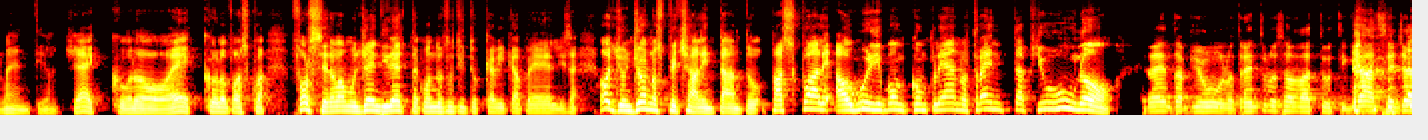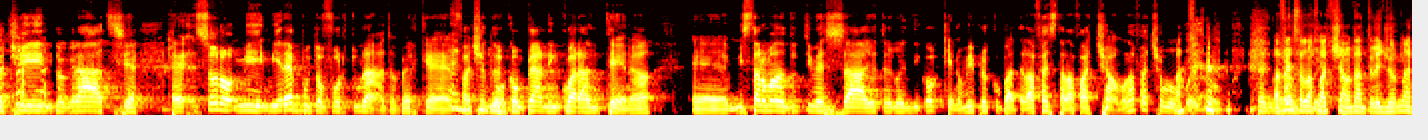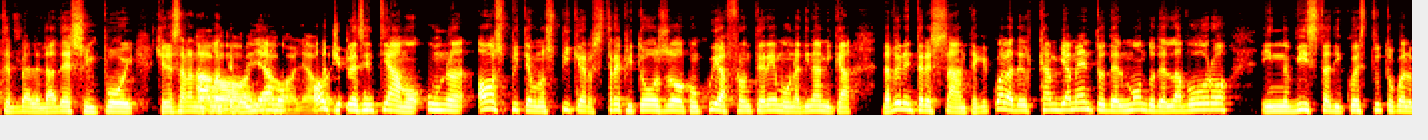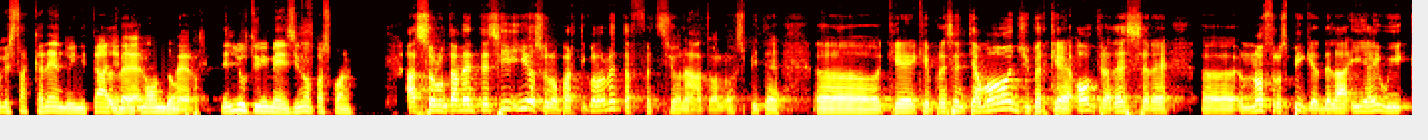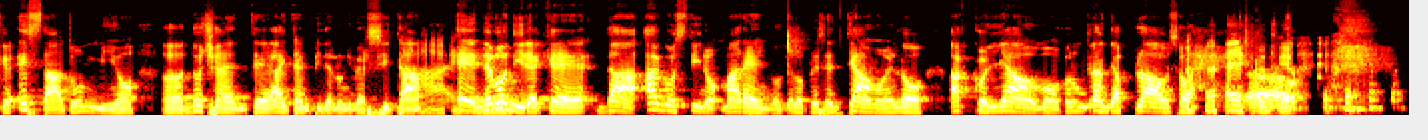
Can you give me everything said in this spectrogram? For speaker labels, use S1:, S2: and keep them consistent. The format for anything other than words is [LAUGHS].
S1: dolenti oggi. Eccolo, eccolo Pasquale. Forse eravamo già in diretta quando tu ti toccavi i capelli. Sai. Oggi è un giorno speciale intanto. Pasquale, auguri di buon compleanno 30 più 1.
S2: 30 più 1, 31 salva a tutti. Grazie Giacinto, [LAUGHS] grazie. Eh, sono, mi, mi, reputo fortunato perché eh, facendo il compleanno in quarantena eh, mi stanno mandando tutti i messaggi, tutte le cose, dico ok, non vi preoccupate, la festa la facciamo, la facciamo poi [LAUGHS]
S1: la festa la facciamo, tanto le giornate belle da adesso in poi ce ne saranno ah, quante voglia, vogliamo. Voglia, voglia. Oggi presentiamo un ospite, uno speaker strepitoso con cui affronteremo una dinamica davvero interessante, che è quella del cambiamento del mondo del lavoro in vista di quest- tutto quello che sta accadendo in Italia, vero, nel mondo, negli ultimi mesi, no Pasquale?
S2: Assolutamente sì, io sono particolarmente affezionato all'ospite uh, che, che, presentiamo oggi perché oltre ad essere uh, un nostro speaker della EI Week è stato un mio uh, docente ai tempi dell'università ah, e devo dire che da Agostino Marengo che lo presentiamo e lo accogliamo con un grande applauso. [LAUGHS] ecco,
S1: oh.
